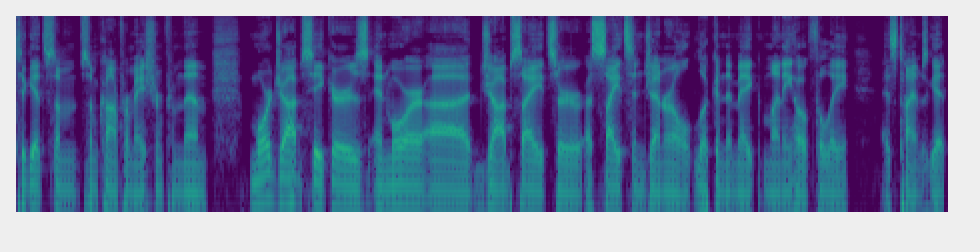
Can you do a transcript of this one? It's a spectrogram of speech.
to get some some confirmation from them, more job seekers and more uh, job sites or uh, sites in general looking to make money. Hopefully, as times get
